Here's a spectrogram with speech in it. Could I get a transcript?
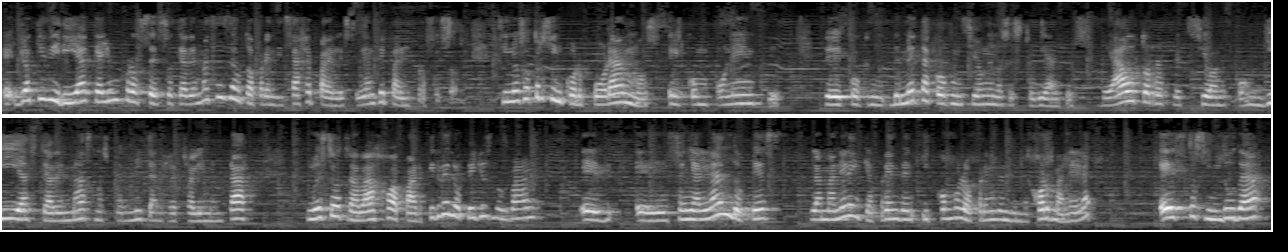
Eh, yo aquí diría que hay un proceso que además es de autoaprendizaje para el estudiante y para el profesor. Si nosotros incorporamos el componente de, de metacognición en los estudiantes, de autorreflexión con guías que además nos permitan retroalimentar nuestro trabajo a partir de lo que ellos nos van eh, eh, señalando, que es la manera en que aprenden y cómo lo aprenden de mejor manera, esto sin duda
